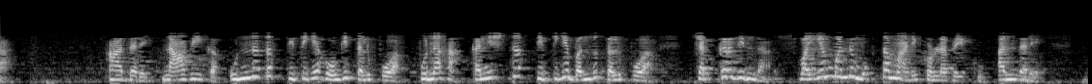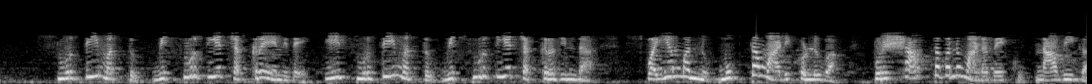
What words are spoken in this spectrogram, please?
ಆದರೆ ನಾವೀಗ ಉನ್ನತ ಸ್ಥಿತಿಗೆ ಹೋಗಿ ತಲುಪುವ, ಪುನಃ ಕನಿಷ್ಠ ಸ್ಥಿತಿಗೆ ಬಂದು ತಲುಪುವ ಚಕ್ರದಿಂದ ಸ್ವಯಂ ಅನ್ನು ಮುಕ್ತ ಮಾಡಿಕೊಳ್ಳಬೇಕು. ಅಂದರೆ ಸ್ಮೃತಿ ಮತ್ತು ವಿಸ್ಮೃತಿಯ ಚಕ್ರ ಏನಿದೆ? ಈ ಸ್ಮೃತಿ ಮತ್ತು ವಿಸ್ಮೃತಿಯ ಚಕ್ರದಿಂದ ಸ್ವಯಂ ಅನ್ನು ಮುಕ್ತ ಮಾಡಿಕೊಳ್ಳುವ ಪುರುಷಾರ್ಥವನ್ನು ಮಾಡಬೇಕು. ನಾವೀಗ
